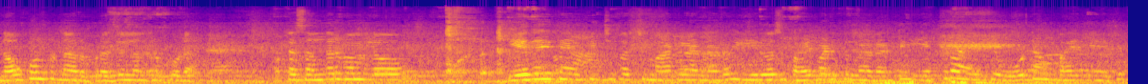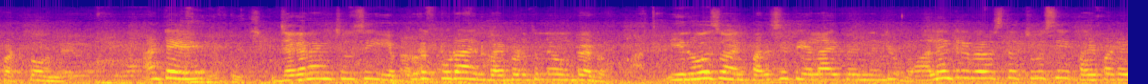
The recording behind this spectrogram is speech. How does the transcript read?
నవ్వుకుంటున్నారు ప్రజలందరూ కూడా. ఒక సందర్భంలో ఏదైతే ఆయన మాట్లాడినాడో ఈరోజు భయపడుతున్నాడంటే ఎక్కడ ఆయనకి ఓటం భయం అయితే పట్టుకోండి అంటే జగన్ చూసి ఎప్పుడు కూడా ఆయన భయపడుతూనే ఉంటాడు ఈరోజు ఆయన పరిస్థితి ఎలా అయిపోయిందంటే వాలంటరీ వ్యవస్థ చూసి భయపడే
